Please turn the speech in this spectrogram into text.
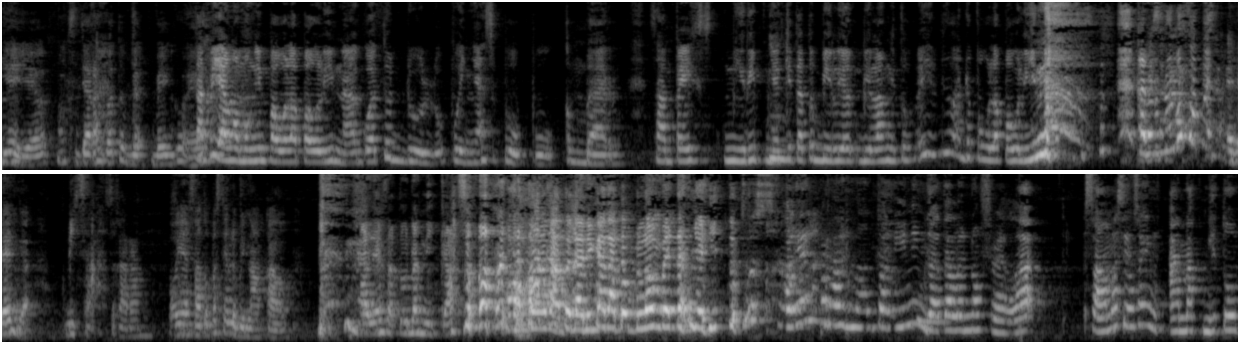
iya, iya. Emang sejarah gue tuh be- bego ya. Tapi yang ngomongin Paula Paulina, gue tuh dulu punya sepupu kembar sampai miripnya kita tuh bilang bilang itu, eh itu ada Paula Paulina. Karena dulu sampai Bedain nggak? Bisa sekarang. Oh yang satu pasti lebih nakal. ada yang satu udah nikah Oh, satu udah nikah, satu belum bedanya itu. Terus kalian pernah nonton ini nggak telenovela sama sih yang saya anak gitu.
